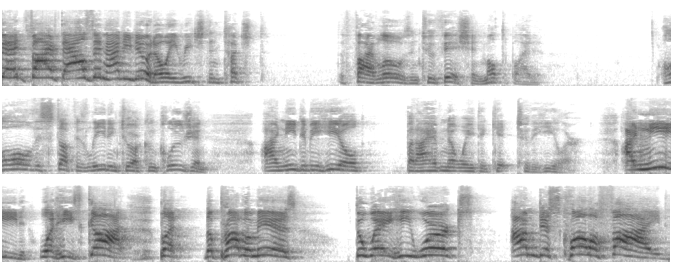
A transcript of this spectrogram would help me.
fed 5,000? How did he do it? Oh, he reached and touched the five loaves and two fish and multiplied it. All this stuff is leading to a conclusion. I need to be healed, but I have no way to get to the healer. I need what he's got, but the problem is the way he works, I'm disqualified.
